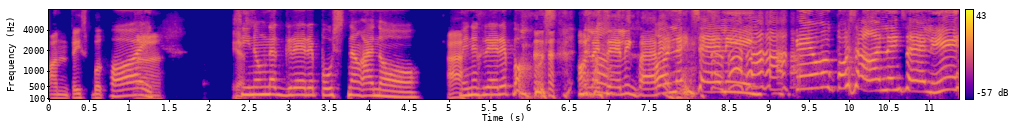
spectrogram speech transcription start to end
on Facebook. Hoy, Uh, yes. sinong nagre-repost ng ano? Ah, May nagre-repost. online selling, pare. Online selling. Kayo mag-post ng online selling.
